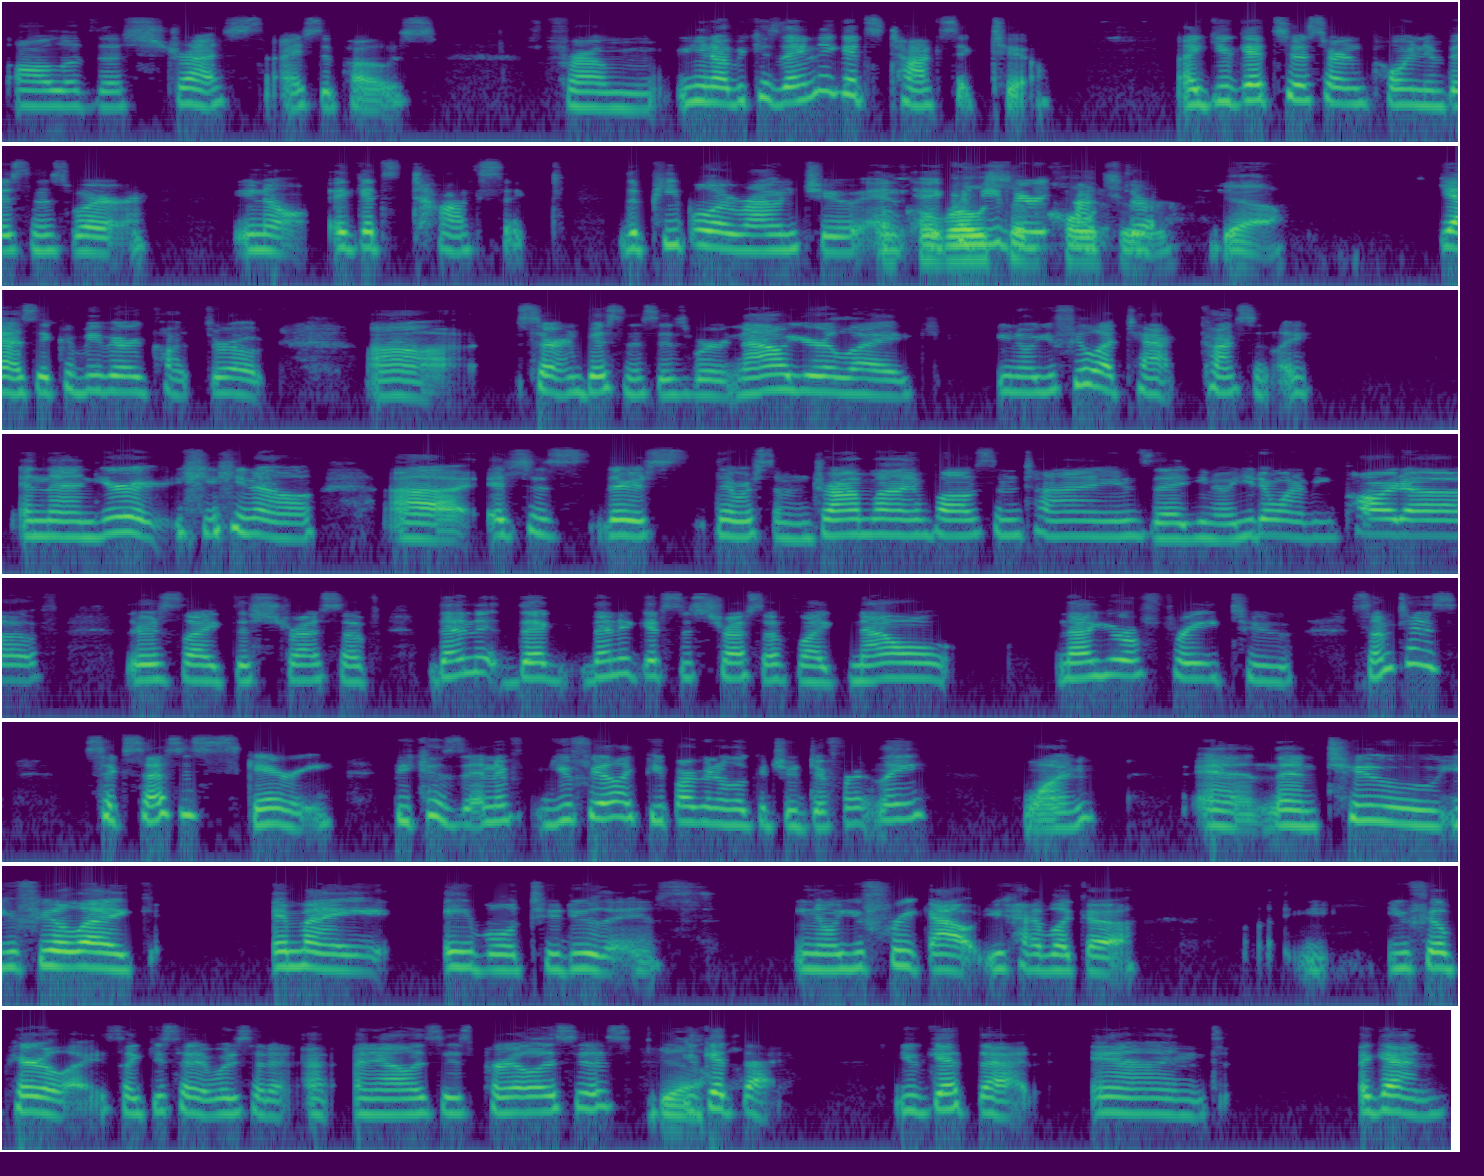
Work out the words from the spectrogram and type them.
all of the stress, I suppose, from you know, because then it gets toxic too. Like you get to a certain point in business where, you know, it gets toxic. The people around you and it could be very cutthroat culture. Yeah. yes, it could be very cutthroat. Uh, certain businesses where now you're like, you know, you feel attacked constantly, and then you're, you know, uh, it's just there's there was some drama involved sometimes that you know you don't want to be part of. There's like the stress of then it the, then it gets the stress of like now now you're afraid to sometimes success is scary because and if you feel like people are going to look at you differently one and then two you feel like am i able to do this you know you freak out you have like a you, feel paralyzed. Like you said what is it analysis paralysis? Yeah. you get that. You get that. And again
